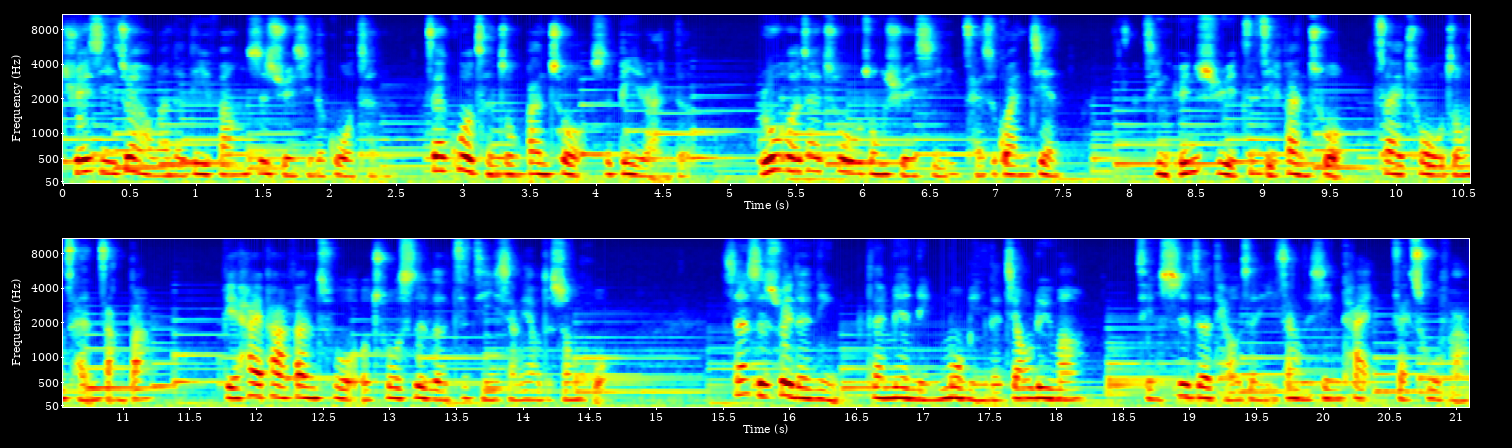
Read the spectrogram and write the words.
学习最好玩的地方是学习的过程，在过程中犯错是必然的。如何在错误中学习才是关键。请允许自己犯错，在错误中成长吧。别害怕犯错而错失了自己想要的生活。三十岁的你在面临莫名的焦虑吗？请试着调整以上的心态再出发，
